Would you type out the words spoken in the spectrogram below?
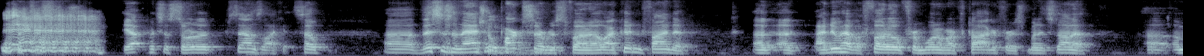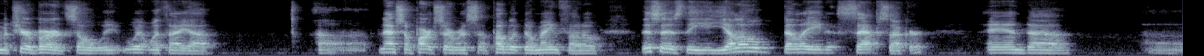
which is, yep, which is sort of sounds like it. So uh, this is a National Park Service photo. I couldn't find it. a, a, a. I do have a photo from one of our photographers, but it's not a uh, a mature bird. So we went with a uh, uh, National Park Service a public domain photo. This is the yellow-bellied sapsucker, and uh, uh,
